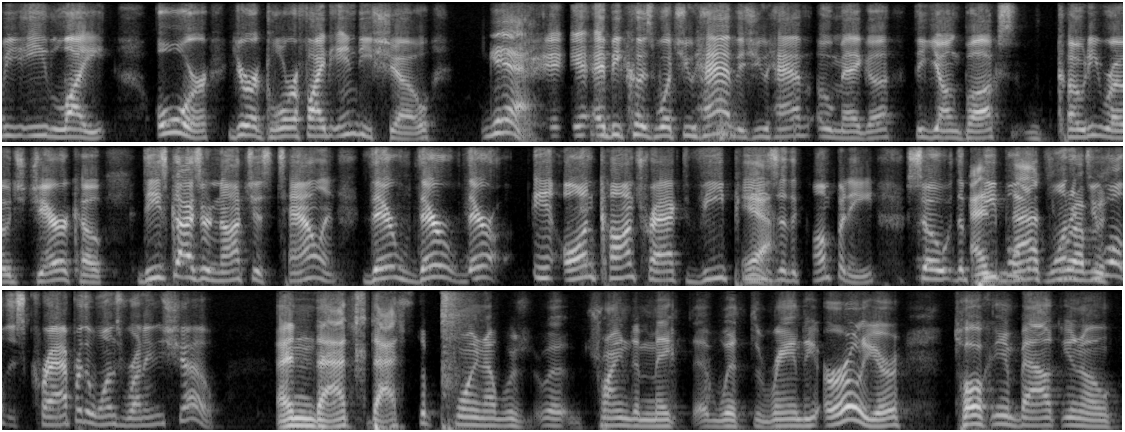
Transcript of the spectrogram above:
WE light or you're a glorified indie show Yeah. I- because what you have is you have Omega, the Young Bucks, Cody Rhodes, Jericho. These guys are not just talent; they're they're they're in, on contract VPs Yeah. of the company. So the And people that want to do all this crap are the ones running the show. And that's that's the point I was uh, trying to make uh, with Randy earlier, talking about you know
